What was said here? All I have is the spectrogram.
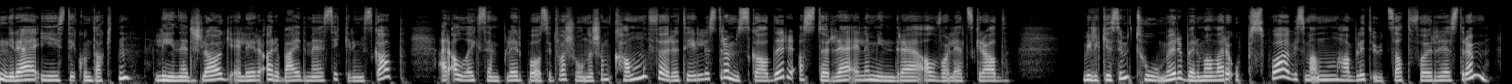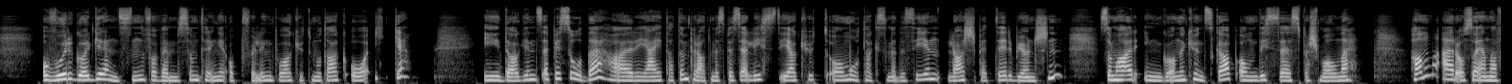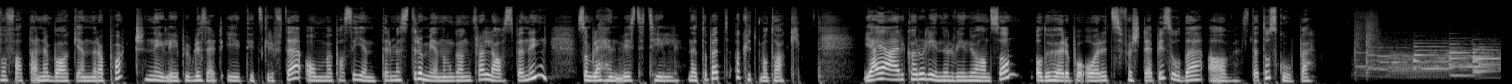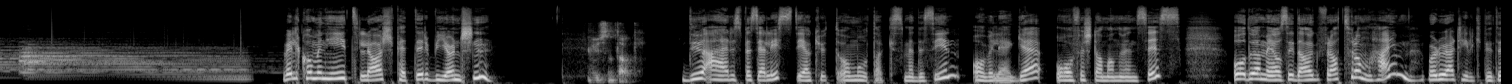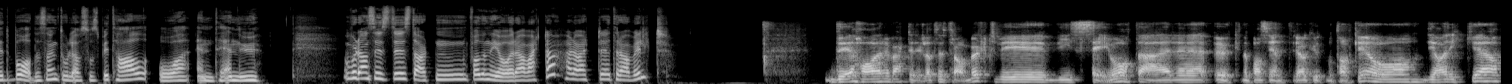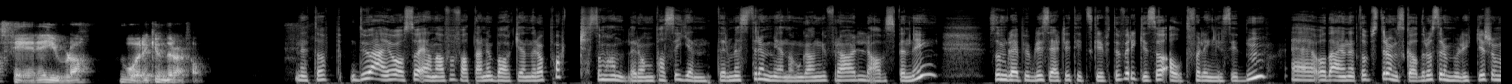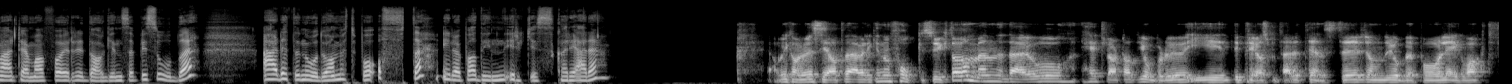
Fingre i stikkontakten, lynnedslag eller arbeid med sikringsskap er alle eksempler på situasjoner som kan føre til strømskader av større eller mindre alvorlighetsgrad. Hvilke symptomer bør man være obs på hvis man har blitt utsatt for strøm, og hvor går grensen for hvem som trenger oppfølging på akuttmottak og ikke? I dagens episode har jeg tatt en prat med spesialist i akutt- og mottaksmedisin Lars Petter Bjørnsen, som har inngående kunnskap om disse spørsmålene. Han er også en av forfatterne bak en rapport nylig publisert i tidsskriftet om pasienter med strømgjennomgang fra lavspenning, som ble henvist til nettopp et akuttmottak. Jeg er Karoline Ulvin Johansson, og du hører på årets første episode av Stetoskopet. Velkommen hit, Lars Petter Bjørnsen. Tusen takk. Du er spesialist i akutt- og mottaksmedisin, overlege og førsteamanuensis, og du er med oss i dag fra Trondheim, hvor du er tilknyttet både St. Olavs hospital og NTNU. Hvordan syns du starten på det nye året har vært? da? Har det vært eh, travelt? Det har vært relativt travelt. Vi, vi, ser jo at det er eh, økende pasienter i akuttmottaket, og de har ikke hatt ferie i jula. Våre kunder, i hvert fall. Nettopp. Du er jo også en av forfatterne bak en rapport som handler om pasienter med strømgjennomgang fra lavspenning, som ble publisert i tidsskriftet for ikke så altfor lenge siden. Eh, og det er jo nettopp strømskader og strømulykker som er tema for dagens episode. Er dette noe du har møtt på ofte i løpet av din yrkeskarriere? Ja, vi kan vel si at Det er vel ikke noen folkesykdom, men det er jo helt klart at jobber du i de prehospitære tjenester, om du jobber på legevakt,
